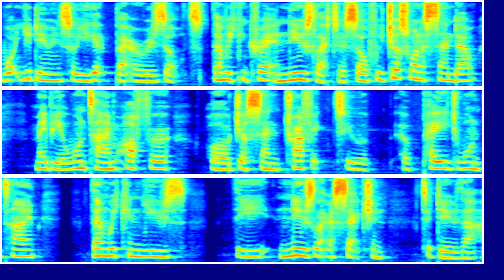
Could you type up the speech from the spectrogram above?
what you're doing so you get better results. Then we can create a newsletter. So if we just want to send out maybe a one time offer or just send traffic to a page one time, then we can use the newsletter section to do that.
